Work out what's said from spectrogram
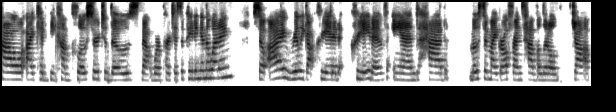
how I could become closer to those that were participating in the wedding. So I really got created creative and had most of my girlfriends have a little job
